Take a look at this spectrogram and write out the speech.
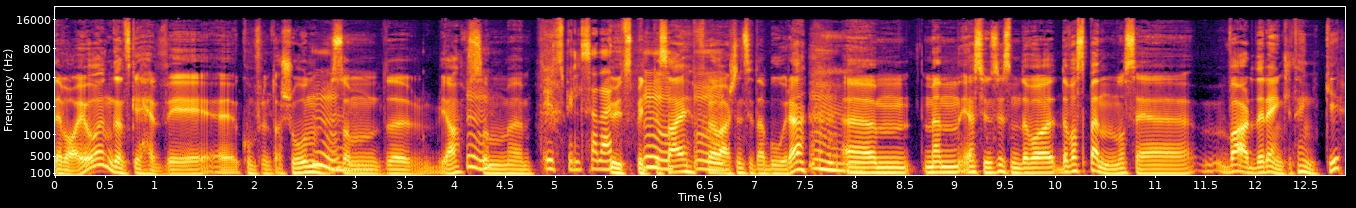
Det var jo en ganske heavy eh, konfrontasjon som det, ja, som eh, Utspilte seg der. utspilte seg fra hver sin side av bordet. Um, men jeg syns liksom det, var, det var spennende å se Hva er det dere egentlig tenker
